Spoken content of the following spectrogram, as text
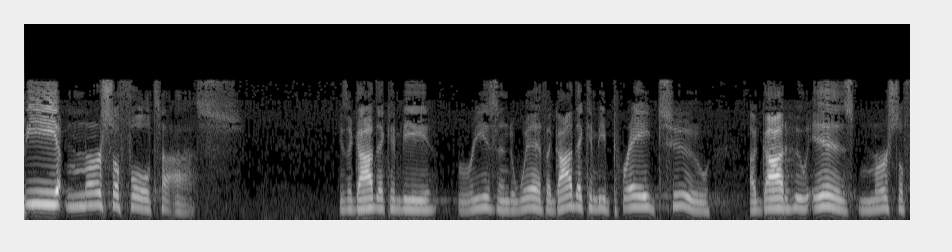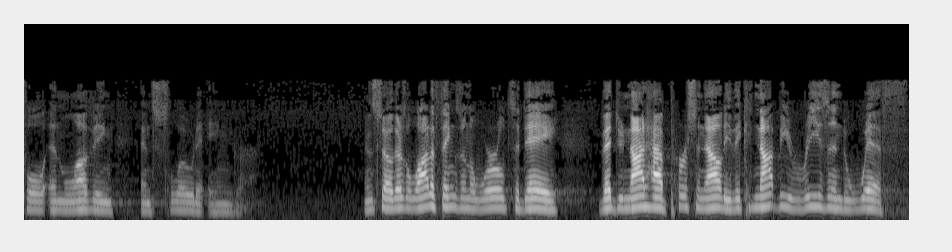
be merciful to us. He's a God that can be reasoned with, a God that can be prayed to, a God who is merciful and loving and slow to anger. And so there's a lot of things in the world today that do not have personality, they cannot be reasoned with,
